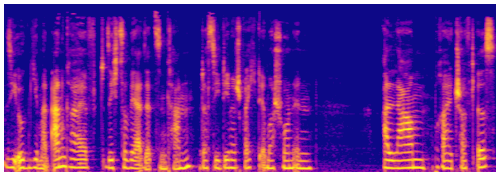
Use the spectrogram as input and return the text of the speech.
sie irgendjemand angreift, sich zur Wehr setzen kann, dass sie dementsprechend immer schon in Alarmbereitschaft ist.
